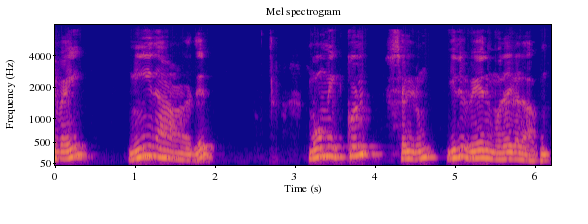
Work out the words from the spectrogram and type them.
இவை நீரானது பூமிக்குள் செல்லும் இரு வேறு முறைகளாகும்.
